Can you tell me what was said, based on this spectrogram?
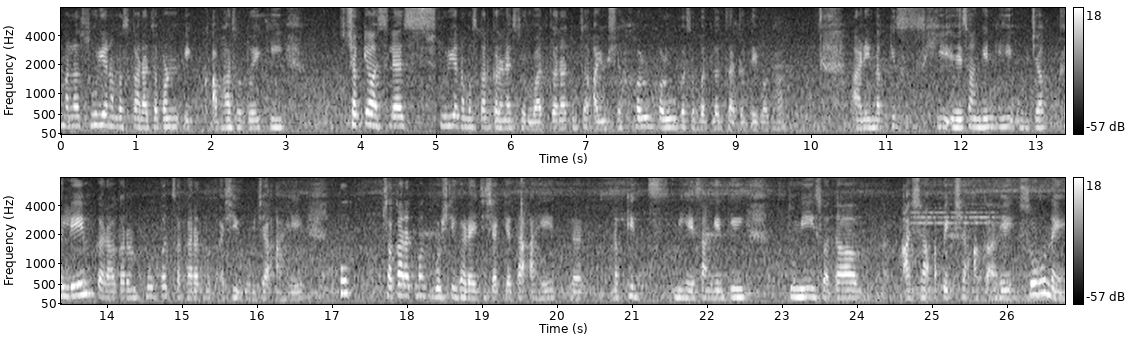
मला सूर्यनमस्काराचा पण एक आभास होतो आहे की शक्य असल्यास सूर्यनमस्कार करण्यास सुरुवात करा. तुमचं आयुष्य हळूहळू कसं बदलत जातं ते बघा. आणि नक्कीच ही हे सांगेन की ही ऊर्जा क्लेम करा कारण खूपच सकारात्मक अशी ऊर्जा आहे. खूप सकारात्मक गोष्टी घडायची शक्यता आहे. तर नक्कीच मी हे सांगेन की तुम्ही स्वतः आशा अपेक्षा आका हे सोडू नये.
